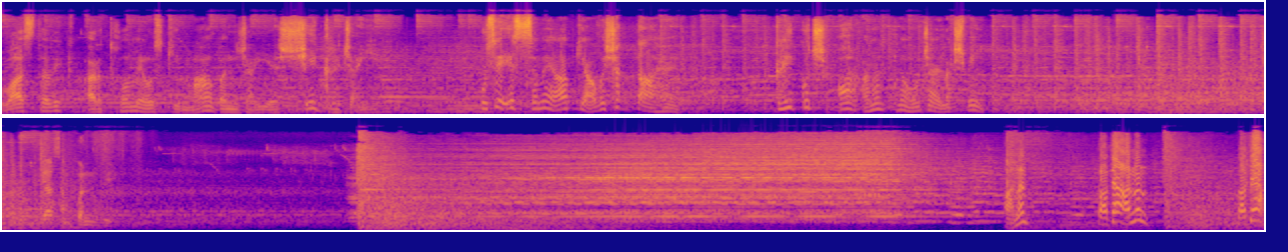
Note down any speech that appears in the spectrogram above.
वास्तविक अर्थों में उसकी माँ बन जाइए, शीघ्र जाइए। उसे इस समय आपकी आवश्यकता है। कहीं कुछ और अनर्थ न हो जाए, लक्ष्मी। क्या संपन्न हुई? आनंद? तात्या आनंद? तात्या,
